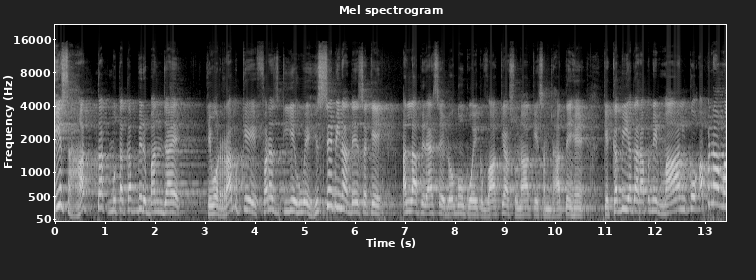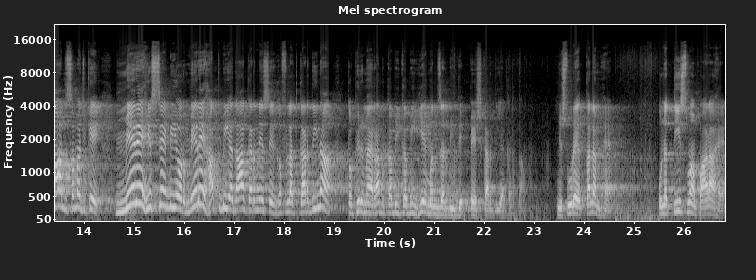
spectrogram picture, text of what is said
इस हद तक मुतकबिर बन जाए कि वो रब के फ़र्ज़ किए हुए हिस्से भी ना दे सके, अल्लाह फिर ऐसे लोगों को एक वाक्य सुना के समझाते हैं। कि कभी अगर अपने माल को अपना माल समझ के मेरे हिस्से भी और मेरे हक भी अदा करने से गफलत कर दी ना तो फिर मैं रब कभी कभी ये मंजर भी पेश कर दिया करता हूँ। ये सूर्य कलम है, उनतीसवां पारा है।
